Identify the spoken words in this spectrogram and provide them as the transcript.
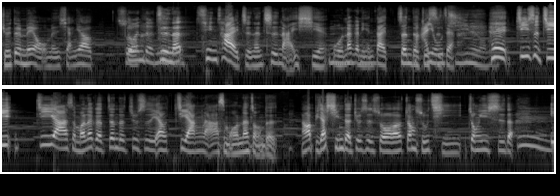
绝对没有我们想要说只能青菜只能吃哪一些。我那个年代真的就是这样，嘿，鸡是鸡鸡呀，什么那个真的就是要姜啦什么那种的。然后比较新的就是说庄淑琪中医师的，嗯，一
